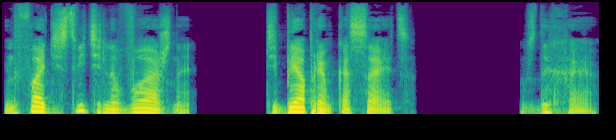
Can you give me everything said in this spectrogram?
«Инфа действительно важная. Тебя прям касается». Вздыхаю.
